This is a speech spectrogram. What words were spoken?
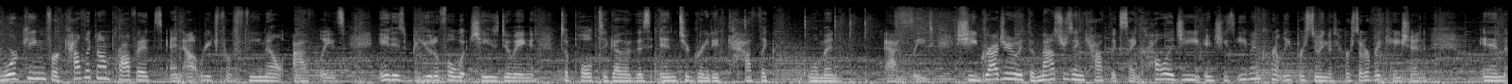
working for Catholic nonprofits and outreach for female athletes. It is beautiful what she's doing to pull together this integrated Catholic woman athlete. She graduated with a master's in Catholic psychology, and she's even currently pursuing her certification in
